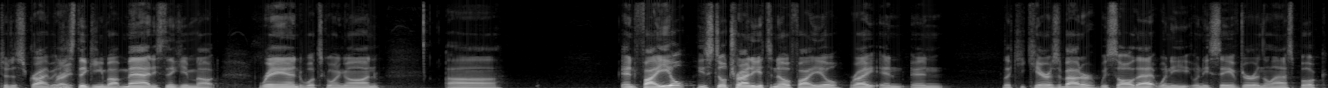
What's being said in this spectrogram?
to describe it. Right. He's thinking about Mat. He's thinking about Rand. What's going on? Uh, and Faile, he's still trying to get to know Faile, right? And and like he cares about her. We saw that when he when he saved her in the last book.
